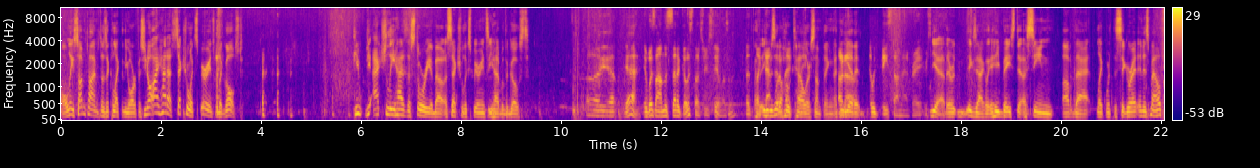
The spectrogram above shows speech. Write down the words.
only sometimes does it collect in the orifice. You know, I had a sexual experience with a ghost. he, he actually has a story about a sexual experience he had with a ghost. Oh, yeah. Yeah. It was on the set of Ghostbusters, too, wasn't it? That- I like thi- he was at a hotel actually. or something. I Oh, think no. he had it. It was based on that, right? Or Yeah, there that. exactly. He based a scene of that, like with the cigarette in his mouth.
